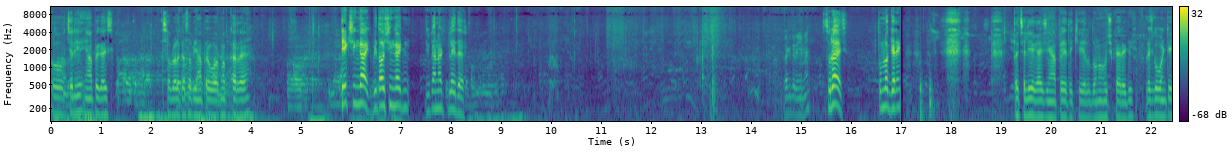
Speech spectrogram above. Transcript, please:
तो चलिए यहाँ पे गाइस सब लड़का सब यहाँ पे वार्म अप कर रहे हैं। Take shin guard without shin guard You cannot play there. रख दे रही मैं। सूरज तुम लोग गारंटी तो चलिए गाइस यहाँ पे देखिए, ये लोग दोनों हो चुका है ready let's go Bonty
